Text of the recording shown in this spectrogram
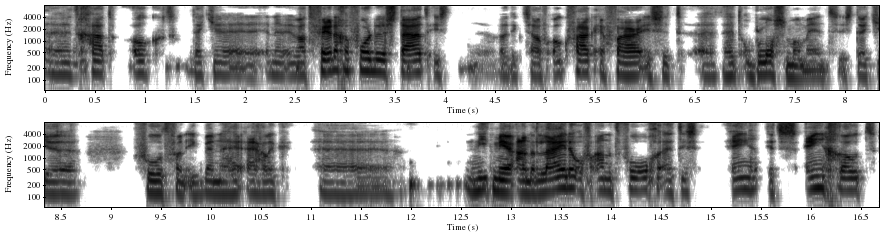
het gaat ook dat je in wat verder gevorderde staat, is wat ik zelf ook vaak ervaar, is het, het, het oplosmoment. Is dat je voelt van ik ben eigenlijk uh, niet meer aan het leiden of aan het volgen. Het is één, het is één groot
